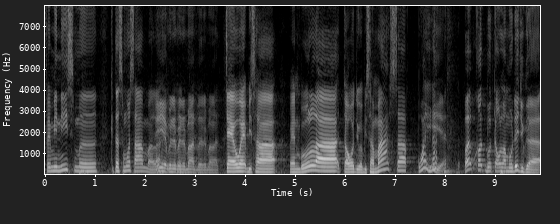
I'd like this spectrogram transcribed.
feminisme, kita semua sama lah. Iya gitu bener kan. bener banget, bener banget. Cewek bisa main bola, cowok juga bisa masak. Why not? Iya. man? Kau- buat kaula muda juga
